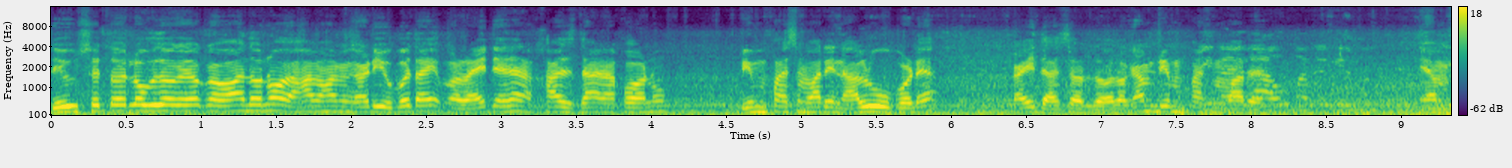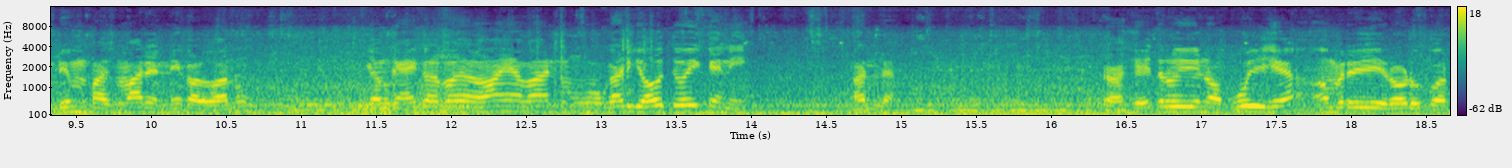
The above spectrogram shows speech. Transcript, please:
દિવસે તો એટલો બધો વાંધો ન હોય સામે સામે ગાડીઓ બતાવી, પણ રાતે છે ને ખાસ ધ્યાન રાખવાનું. ફાસ મારીને હાલવું પડે. કાયદાસર તો કેમ ડીમ ફાસ મારે. એમ ડીમ ફાસ મારે નીકળવાનું. કેમ કે આગળ પાછળ વાંયા વાંટ ગાડીઓ આવતી હોય કે નહીં. એટલે. શેત્રુજીનો પુલ છે અમરેલી રોડ ઉપર.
